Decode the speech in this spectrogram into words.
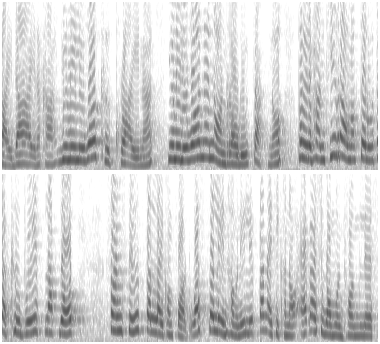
รายได้นะคะ Unilever คือใครนะ Unilever แน่นอนเรารู้จักเนาะผลิตภัณฑ์ที่เรามักจะรู้จักคือ Breeze l a c t o p ซันซิลซันไลคอมฟอร์ตวัสลินฮาร์โมนีลิปตันไอทีคอนอลแอคอาชิวอมอนพอมเลส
